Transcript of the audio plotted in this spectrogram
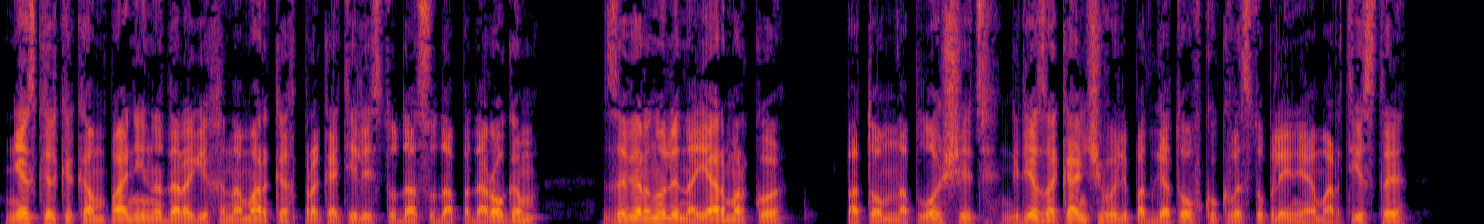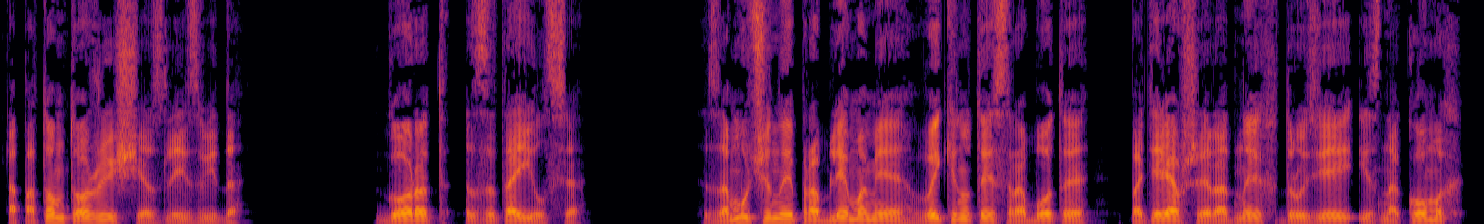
Несколько компаний на дорогих иномарках прокатились туда-сюда по дорогам, завернули на ярмарку, потом на площадь, где заканчивали подготовку к выступлениям артисты, а потом тоже исчезли из вида. Город затаился. Замученные проблемами, выкинутые с работы, потерявшие родных, друзей и знакомых,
